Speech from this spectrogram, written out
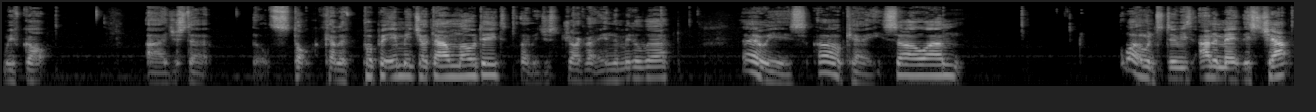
we've got uh, just a little stock kind of puppet image I downloaded. Let me just drag that in the middle there. There he is. Okay, so um, what I want to do is animate this chap.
